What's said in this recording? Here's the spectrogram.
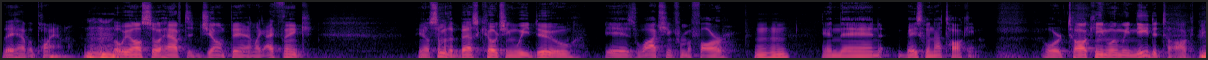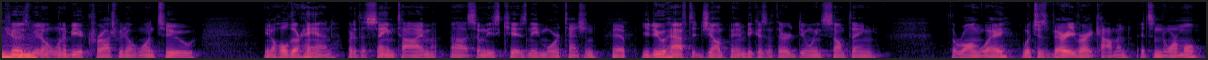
they have a plan. Mm-hmm. But we also have to jump in. Like I think, you know, some of the best coaching we do is watching from afar Mm-hmm. and then basically not talking or talking when we need to talk because we don't want to be a crush. We don't want to, you know, hold their hand. But at the same time, uh, some of these kids need more attention. Yep. You do have to jump in because if they're doing something the wrong way, which is very, very common, it's normal.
